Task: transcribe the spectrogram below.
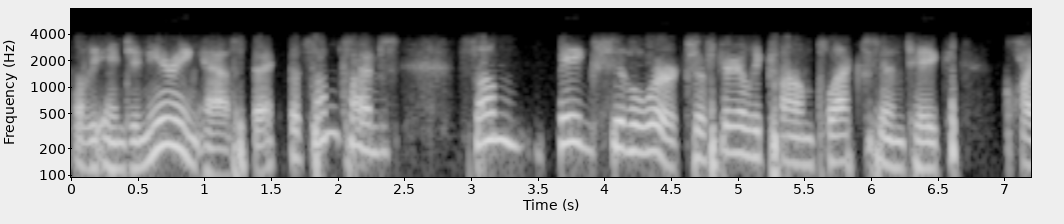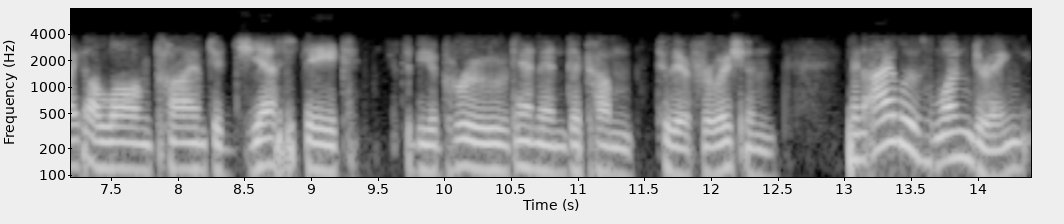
of the engineering aspect, but sometimes some big civil works are fairly complex and take quite a long time to gestate, to be approved, and then to come to their fruition. And I was wondering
